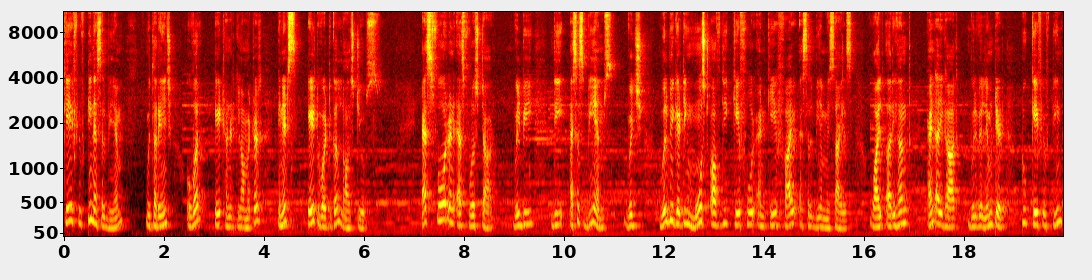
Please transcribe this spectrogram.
K15 SLBM with a range over 800 km in its 8 vertical launch tubes. S4 and S4 star will be the SSBMs which will be getting most of the K4 and K5 SLBM missiles while Arihant and Arighat will be limited to K15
